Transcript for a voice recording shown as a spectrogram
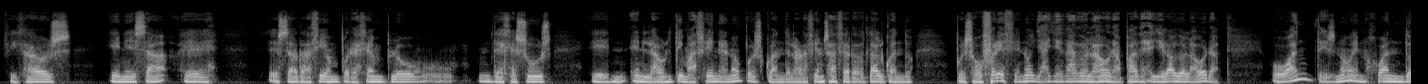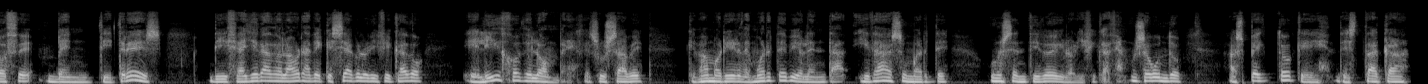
Fijaos en esa, eh, esa oración, por ejemplo, de Jesús en, en, la última cena, ¿no? Pues cuando la oración sacerdotal, cuando pues ofrece, ¿no? Ya ha llegado la hora, Padre, ha llegado la hora. O antes, ¿no? En Juan 12, 23, dice, ha llegado la hora de que sea glorificado el Hijo del Hombre. Jesús sabe que va a morir de muerte violenta y da a su muerte un sentido de glorificación. Un segundo aspecto que destaca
